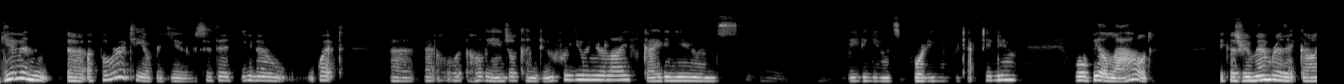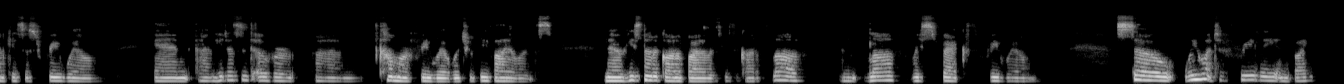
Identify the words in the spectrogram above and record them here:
given uh, authority over you so that you know what that holy angel can do for you in your life guiding you and uh, leading you and supporting and protecting you will be allowed. Because remember that god gives us free will and um, he doesn't overcome um, our free will which would be violence. No he's not a god of violence he's a god of love and love respects free will. So we want to freely invite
